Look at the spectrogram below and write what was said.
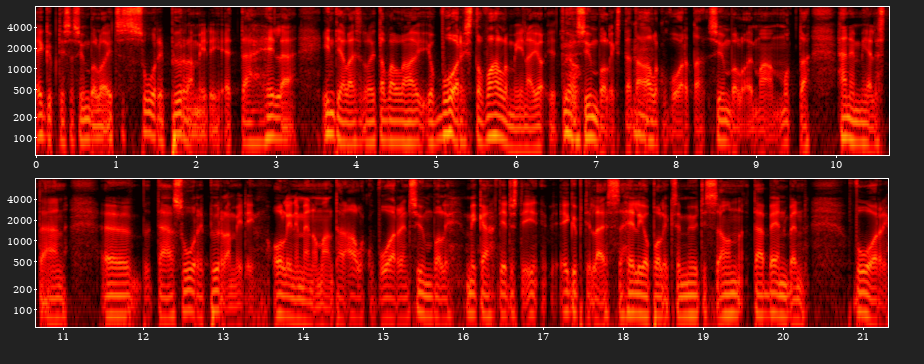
Egyptissä symboloi itse asiassa suuri pyramidi, että heillä intialaisilla oli tavallaan jo vuoristo valmiina jo, Joo. symboliksi tätä mm. alkuvuorta symboloimaan, mutta hänen mielestään tämä suuri pyramidi oli nimenomaan tämän alkuvuoren symboli, mikä tietysti egyptiläisessä Heliopoliksen myytissä on tämä Benben vuori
